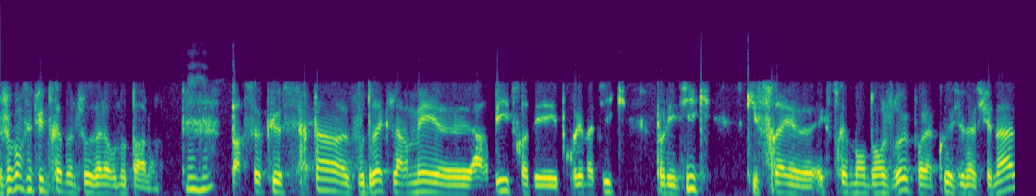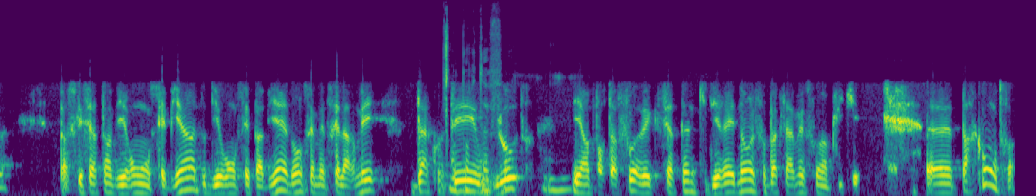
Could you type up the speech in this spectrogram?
Je pense que c'est une très bonne chose à l'heure où nous parlons. Mhm. Parce que certains voudraient que l'armée euh, arbitre des problématiques politiques, ce qui serait euh, extrêmement dangereux pour la cohésion nationale. Parce que certains diront c'est bien, d'autres diront c'est pas bien, donc ça mettrait l'armée d'un côté ou de l'autre, mhm. et en porte-à-faux avec certaines qui diraient non, il ne faut pas que l'armée soit impliquée. Euh, par contre,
